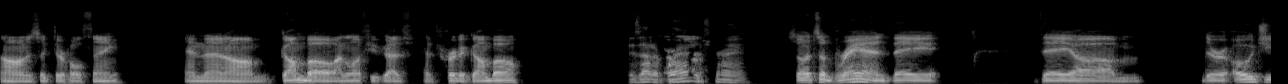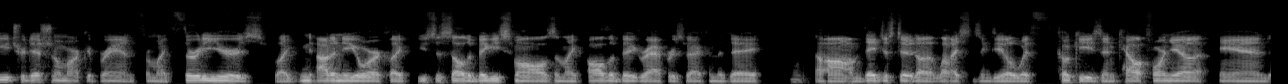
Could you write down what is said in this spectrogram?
Um, it's like their whole thing. And then um, Gumbo. I don't know if you guys have heard of Gumbo. Is that a brand or strain? So it's a brand. They they um they're OG traditional market brand from like 30 years, like out of New York, like used to sell to Biggie Smalls and like all the big rappers back in the day. Um, they just did a licensing deal with cookies in California and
